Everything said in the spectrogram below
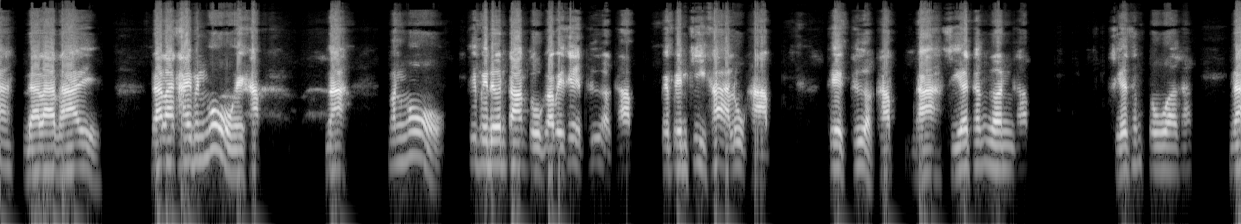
ะดาราไทย ดาราไทยมันโง่ไงครับ นะ มันโง่ที่ไปเดินตามตูกกับไปเทพเทือกครับ ไปเป็นขี้ข้าลูกหาบเทพเทือกครับ นะเสียทั้งเงินครับ เสียทั้งตัวครับ นะ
